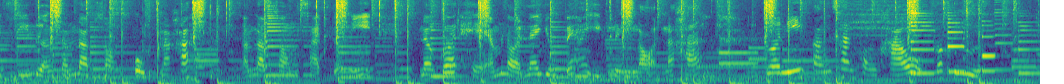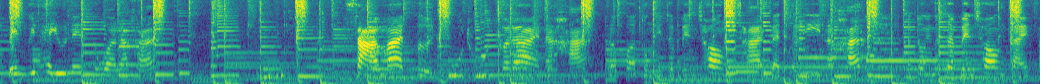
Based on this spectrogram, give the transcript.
งสีเหลืองสำหรับส่องกบนะคะ สำหรับสองสัตว์ตัวนี้ แล้วก็แถมหลอดแรยุงไปให้อีก 1 หลอดนะคะ ตัวนี้ฟังก์ชันของเขาก็คือเป็นวิทยุในตัวนะคะ สามารถเปิดบลูทูธก็ได้นะคะ แล้วก็ตรงนี้จะเป็นช่องชาร์จแบตเตอรี่นะคะแล้วตรงนี้ก็จะเป็นช่องจ่ายไฟ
